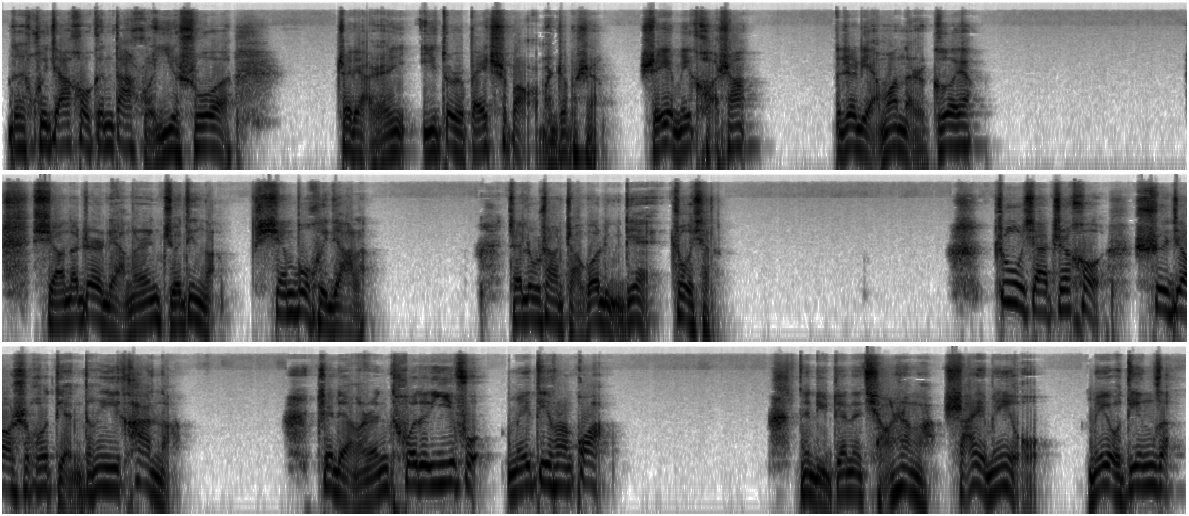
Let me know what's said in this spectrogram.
那回家后跟大伙一说，这俩人一对白吃饱嘛，这不是谁也没考上，那这脸往哪儿搁呀？想到这儿，两个人决定啊，先不回家了，在路上找个旅店住下了。住下之后，睡觉时候点灯一看呐，这两个人脱的衣服没地方挂。那旅店的墙上啊，啥也没有，没有钉子，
